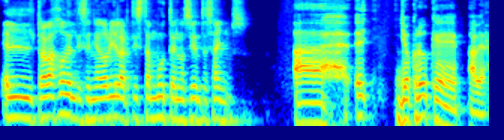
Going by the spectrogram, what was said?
el trabajo del diseñador y el artista mute en los siguientes años? Eh, yo creo que, a ver,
